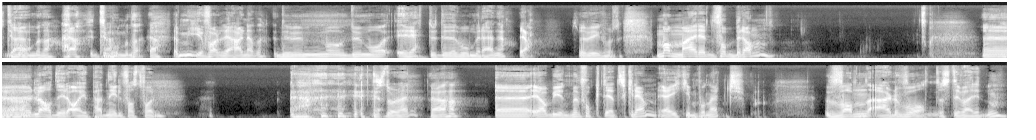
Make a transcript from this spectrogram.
Til bommene. Ja, til Ja, bommene. ja. Det er mye farligere her nede. Du må, du må rett ut i det bomregnet, ja. Det. Mamma er redd for brann. Eh, Lader iPaden i ildfast form. Står det her. Ja, Eh, jeg har begynt med fuktighetskrem. Jeg er ikke imponert. Vann er det våteste i verden.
